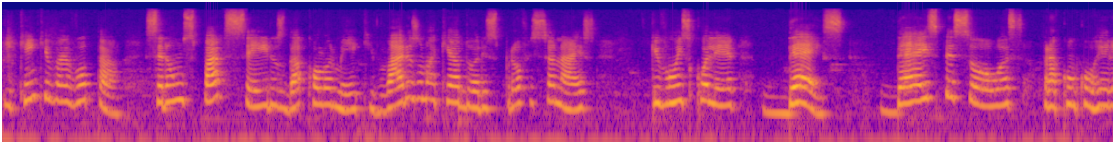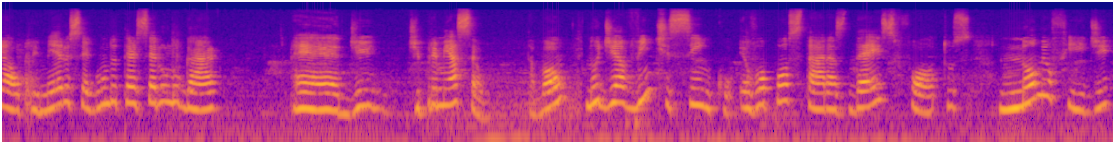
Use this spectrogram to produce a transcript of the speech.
e quem que vai votar? Serão os parceiros da Color Make, vários maquiadores profissionais que vão escolher 10, 10 pessoas para concorrer ao primeiro, segundo e terceiro lugar é, de, de premiação, tá bom? No dia 25 eu vou postar as 10 fotos no meu feed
